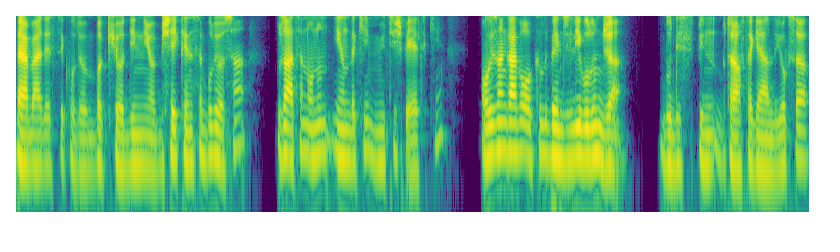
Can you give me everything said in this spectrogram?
beraber destek oluyor, bakıyor, dinliyor, bir şey kendisine buluyorsa bu zaten onun yanındaki müthiş bir etki. O yüzden galiba o akıllı bencilliği bulunca bu disiplin bu tarafta geldi. Yoksa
